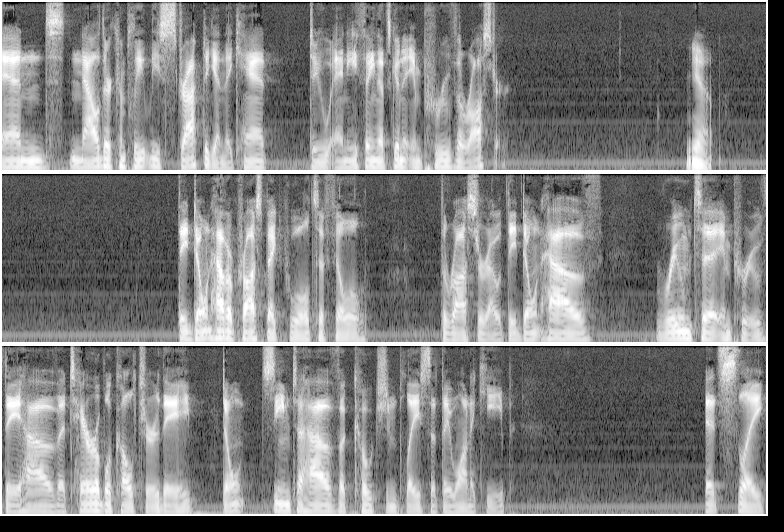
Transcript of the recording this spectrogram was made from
And now they're completely strapped again. They can't do anything that's going to improve the roster. Yeah, They don't have a prospect pool to fill the roster out. They don't have room to improve. They have a terrible culture. They don't seem to have a coach in place that they want to keep. It's like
